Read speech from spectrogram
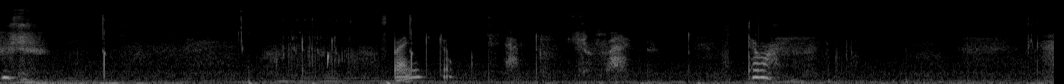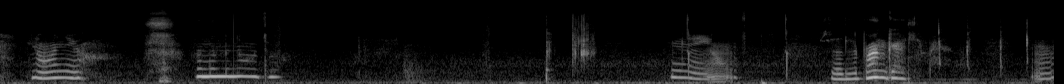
100. Ben çok güzel. Süper. Tamam. Ne oluyor? Anamın ne oldu? Ne ya? Zeliban geldi bana. Hı.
